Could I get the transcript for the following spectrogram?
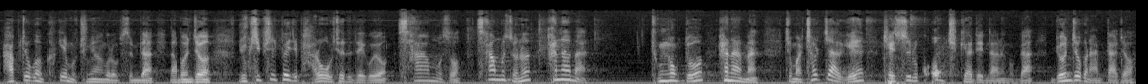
앞쪽은 크게 뭐 중요한 건 없습니다. 나 먼저 67페이지 바로 오셔도 되고요. 사무소. 사무소는 하나만 등록도 하나만 정말 철저하게 개수를 꼭 지켜야 된다는 겁니다. 면적은 안 따져.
